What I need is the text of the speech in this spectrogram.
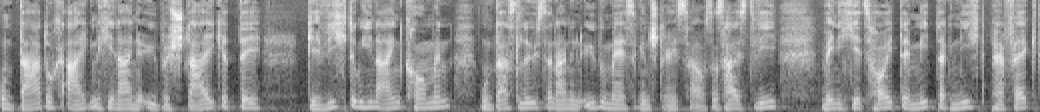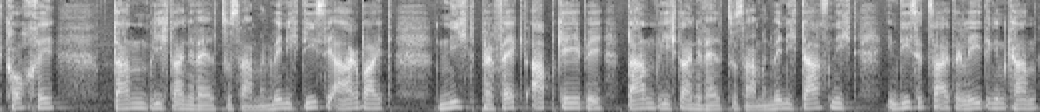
und dadurch eigentlich in eine übersteigerte Gewichtung hineinkommen und das löst dann einen übermäßigen Stress aus. Das heißt, wie wenn ich jetzt heute Mittag nicht perfekt koche, dann bricht eine Welt zusammen. Wenn ich diese Arbeit nicht perfekt abgebe, dann bricht eine Welt zusammen. Wenn ich das nicht in dieser Zeit erledigen kann,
